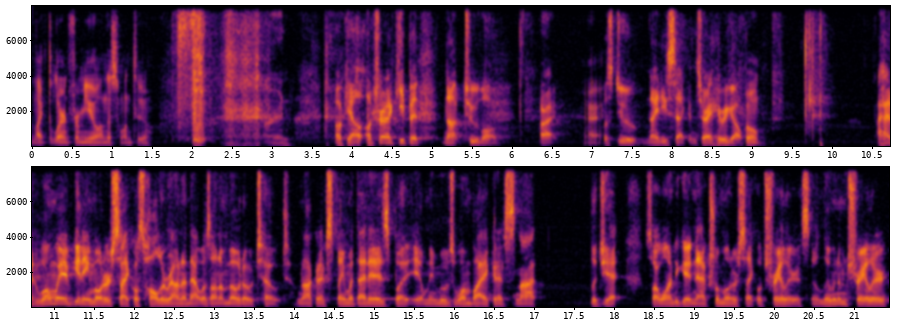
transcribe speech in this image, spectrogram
like to learn from you on this one too. Darn. okay I'll, I'll try to keep it not too long all right All right. let's do 90 seconds right here we go Boom. I had one way of getting motorcycles hauled around, and that was on a moto tote. I'm not going to explain what that is, but it only moves one bike and it's not legit. So I wanted to get an actual motorcycle trailer. It's an aluminum trailer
